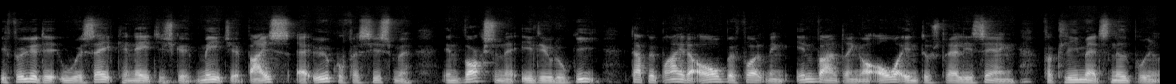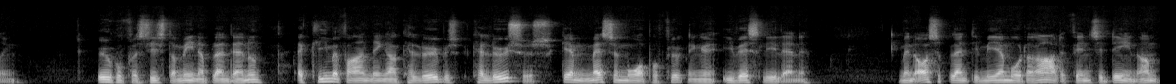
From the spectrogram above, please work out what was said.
Ifølge det USA-kanadiske medie Vice er økofascisme en voksende ideologi, der bebrejder overbefolkning, indvandring og overindustrialisering for klimaets nedbrydning. Økofascister mener blandt andet, at klimaforandringer kan, løbes, kan løses gennem massemord på flygtninge i vestlige lande. Men også blandt de mere moderate findes ideen om,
